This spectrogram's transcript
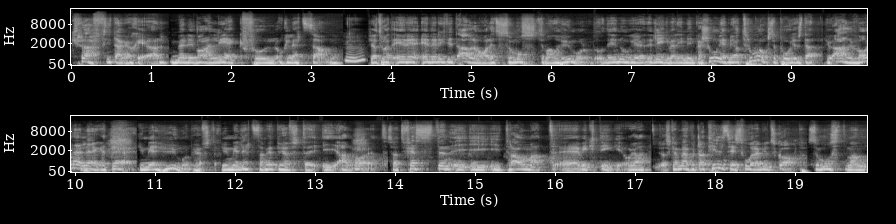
kraftigt engagerad. Men det är bara lekfull och lättsam. Mm. Jag tror att är det, är det riktigt allvarligt så måste man ha humor. Och det, är nog, det ligger väl i min personlighet. Men jag tror också på just att ju allvarligare läget är, ju mer humor behövs det. Ju mer lättsamhet behövs det i allvaret. Så att festen i, i, i traumat är viktig. Och jag, ska människor ta till sig svåra budskap så måste man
